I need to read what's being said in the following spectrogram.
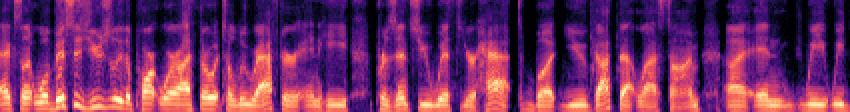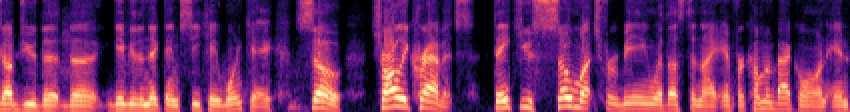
Excellent. Well, this is usually the part where I throw it to Lou Rafter and he presents you with your hat, but you got that last time, uh, and we we dubbed you the the gave you the nickname CK1K. So Charlie Kravitz. Thank you so much for being with us tonight and for coming back on. And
